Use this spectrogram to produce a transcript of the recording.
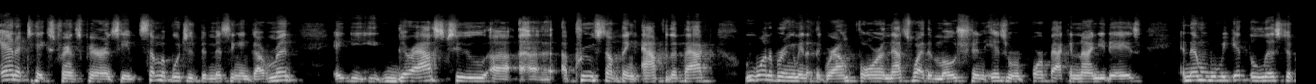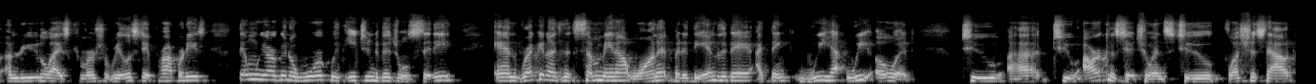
and it takes transparency, some of which has been missing in government. It, they're asked to uh, uh, approve something after the fact. We want to bring them in at the ground floor, and that's why the motion is a report back in 90 days. And then when we get the list of underutilized commercial real estate properties, then we are going to work with each individual city and recognize that some may not want it, but at the end of the day, I think we ha- we owe it to uh, to our constituents to flush this out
